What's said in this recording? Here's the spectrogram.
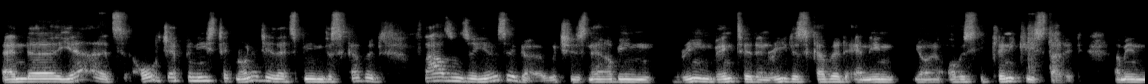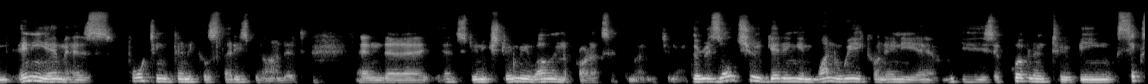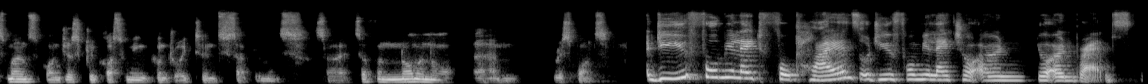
And uh, yeah, it's all Japanese technology that's been discovered thousands of years ago, which is now being reinvented and rediscovered and then you know obviously clinically studied. I mean, NEM has 14 clinical studies behind it, and uh, it's doing extremely well in the products at the moment. You know, the results you're getting in one week on NEM is equivalent to being six months on just glucosamine chondroitin supplements. So it's a phenomenal um, response do you formulate for clients or do you formulate your own your own brands?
